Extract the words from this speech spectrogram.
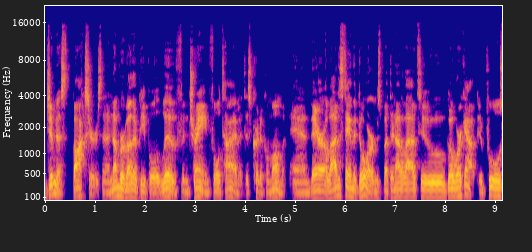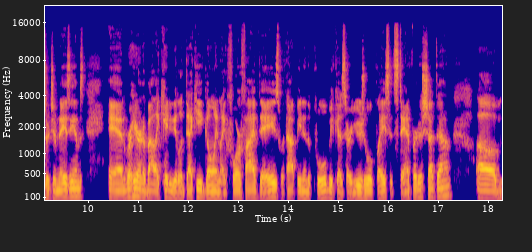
gymnasts, boxers, and a number of other people live and train full time at this critical moment. And they're allowed to stay in the dorms, but they're not allowed to go work out in pools or gymnasiums. And we're hearing about like Katie Ledecky going like four or five days without being in the pool because her usual place at Stanford is shut down. Um,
